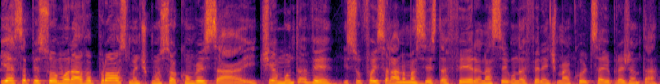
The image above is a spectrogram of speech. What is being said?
E essa pessoa morava próximo, a gente começou a conversar e tinha muito a ver. Isso foi, sei lá, numa sexta-feira, na segunda-feira a gente marcou de sair para jantar.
